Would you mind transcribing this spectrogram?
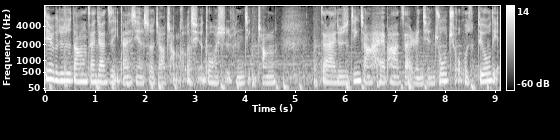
第二个就是当参加自己担心的社交场合前，都会十分紧张。再来就是经常害怕在人前出糗或是丢脸。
